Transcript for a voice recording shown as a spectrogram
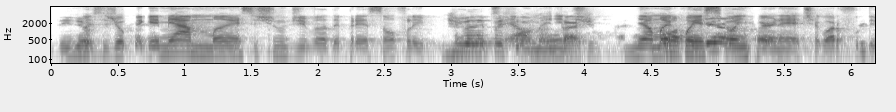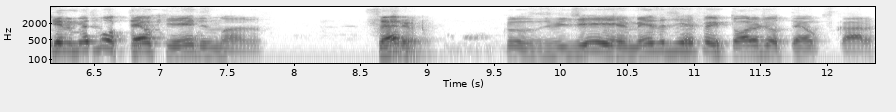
Entendeu? Esse dia eu peguei minha mãe assistindo Diva Depressão, falei, Diva Depressão, realmente. Minha mãe Pô, conheceu a internet, agora fudeu. Fiquei no mesmo hotel que eles, mano. Sério? Dividi mesa de refeitório de hotel com os caras.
